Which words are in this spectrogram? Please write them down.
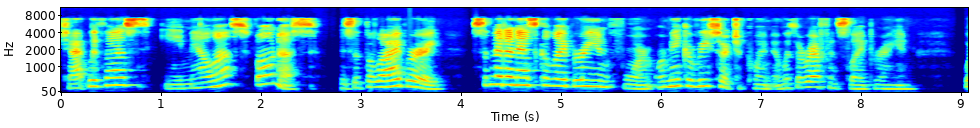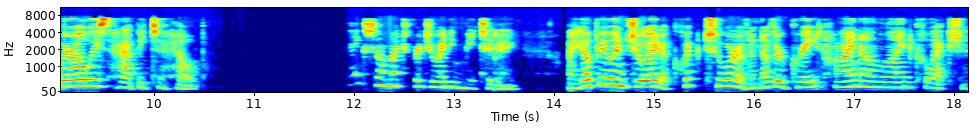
Chat with us, email us, phone us, visit the library, submit an Ask a Librarian form, or make a research appointment with a reference librarian. We're always happy to help. Thanks so much for joining me today. I hope you enjoyed a quick tour of another great Hein Online collection.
